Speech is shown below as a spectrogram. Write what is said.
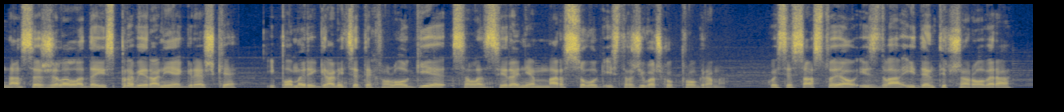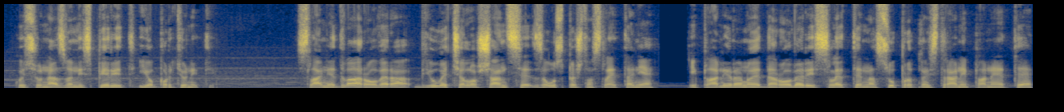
NASA je želela da ispravi ranije greške i pomeri granice tehnologije sa lansiranjem Marsovog istraživačkog programa, koji se sastojao iz dva identična rovera koji su nazvani Spirit i Opportunity. Slanje dva rovera bi uvećalo šanse za uspešno sletanje i planirano je da roveri slete na suprotnoj strani planete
